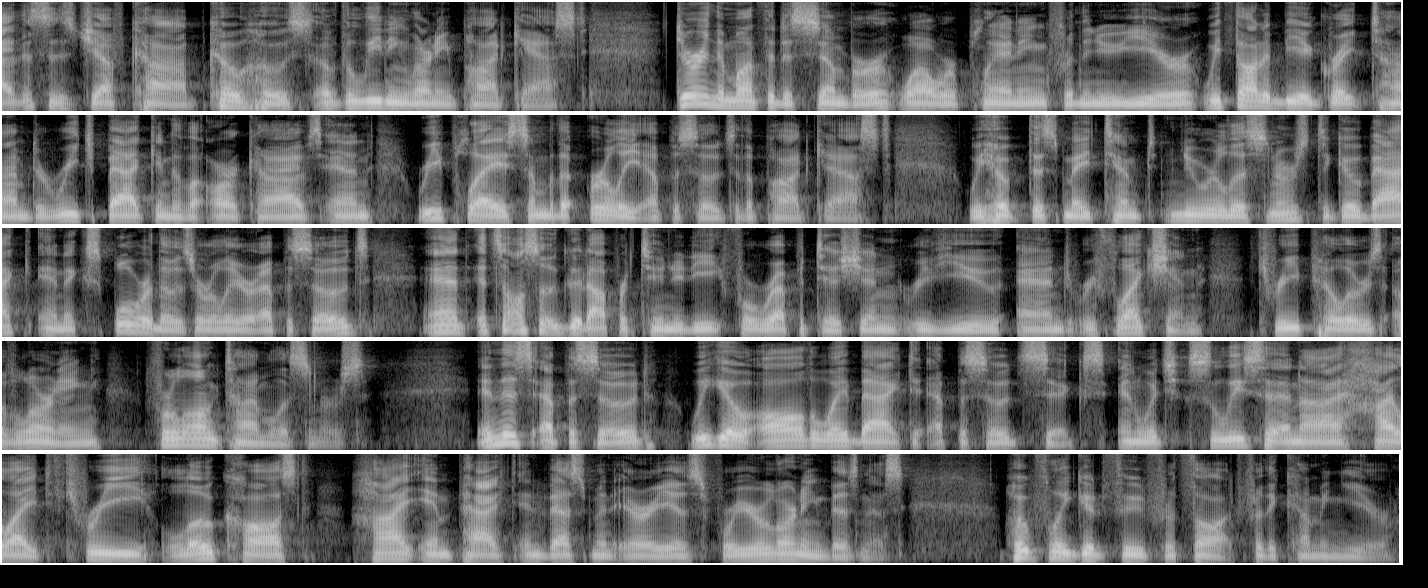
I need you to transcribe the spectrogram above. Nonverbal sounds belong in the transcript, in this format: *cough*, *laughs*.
Hi, this is Jeff Cobb, co host of the Leading Learning Podcast. During the month of December, while we're planning for the new year, we thought it'd be a great time to reach back into the archives and replay some of the early episodes of the podcast. We hope this may tempt newer listeners to go back and explore those earlier episodes, and it's also a good opportunity for repetition, review, and reflection three pillars of learning for longtime listeners. In this episode, we go all the way back to episode six, in which Celisa and I highlight three low cost, high impact investment areas for your learning business. Hopefully, good food for thought for the coming year.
